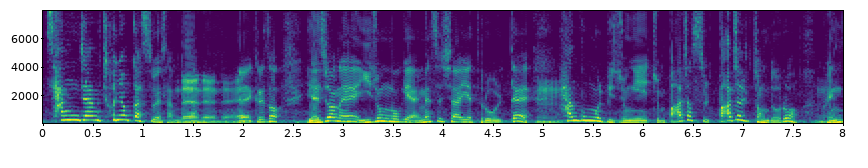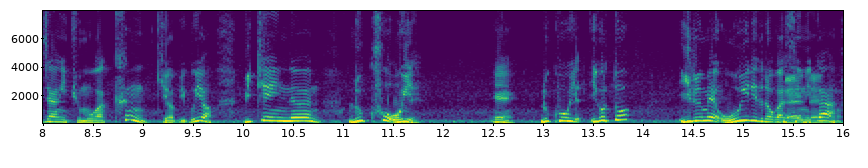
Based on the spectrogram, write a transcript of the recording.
상장 천연가스 회사입니다. 네네네. 네, 그래서 예전에 이 종목이 MSCI에 들어올 때 음. 한국물 비중이 좀 빠졌을 빠질 정도로 음. 굉장히 규모가 큰 기업이고요. 밑에 있는 루크 오일, 예, 루크 오일 이것도 이름에 오일이 들어가 네, 있으니까 네, 뭐.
